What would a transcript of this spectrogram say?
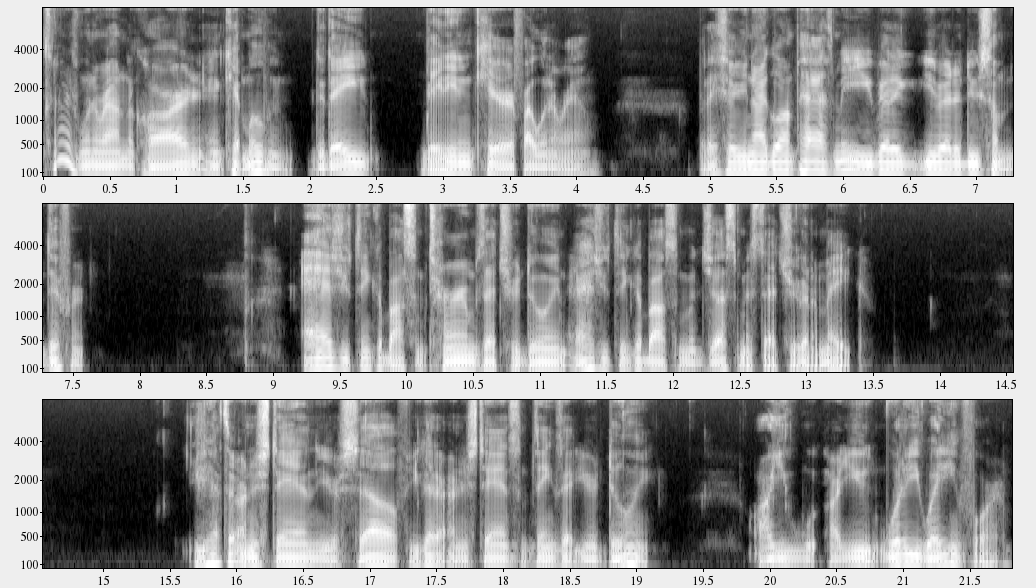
So I just went around the car and, and kept moving. They they didn't care if I went around. But they said, You're not going past me, you better you better do something different as you think about some terms that you're doing, as you think about some adjustments that you're going to make, you have to understand yourself. You got to understand some things that you're doing. Are you, are you, what are you waiting for?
